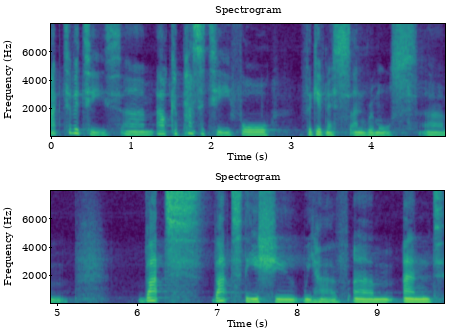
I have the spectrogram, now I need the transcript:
activities, um, our capacity for forgiveness and remorse. Um, that's, that's the issue we have. Um, and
